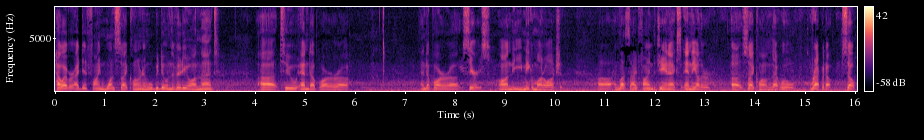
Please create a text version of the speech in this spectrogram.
However, I did find one Cyclone, and we'll be doing the video on that uh, to end up our uh, end up our uh, series on the Mika Mono auction. Uh, unless I find the GNX and the other uh, Cyclone, that will wrap it up. So,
